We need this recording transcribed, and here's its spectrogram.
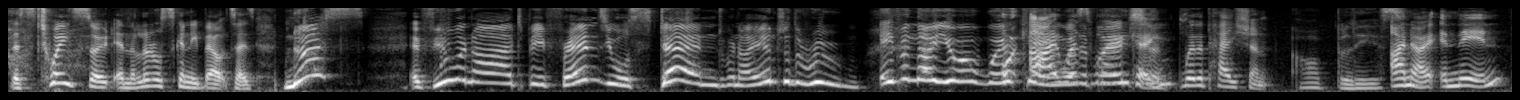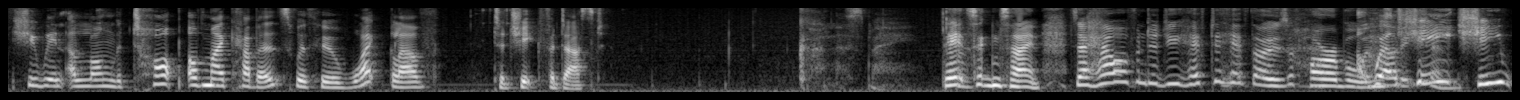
this tweed suit, and the little skinny belt says, Nurse, if you and I are to be friends, you will stand when I enter the room. Even though you were working I with was a working patient. with a patient. Oh, bless. I know. And then she went along the top of my cupboards with her white glove to check for dust. Goodness me. That's insane. So, how often did you have to have those horrible uh, Well, she she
